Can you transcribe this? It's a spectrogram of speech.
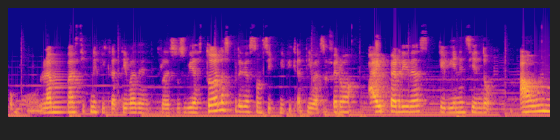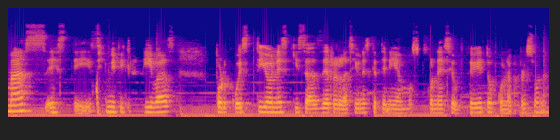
como la más significativa dentro de sus vidas? Todas las pérdidas son significativas, pero hay pérdidas que vienen siendo aún más este, significativas por cuestiones quizás de relaciones que teníamos con ese objeto, con la persona.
